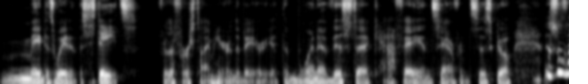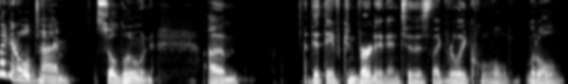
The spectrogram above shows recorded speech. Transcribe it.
made its way to the states for the first time here in the Bay Area, at the Buena Vista Cafe in San Francisco. This was like an old time saloon. Um, that they've converted into this like really cool little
